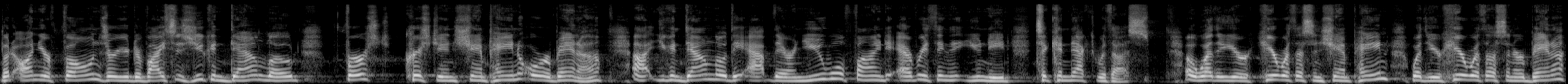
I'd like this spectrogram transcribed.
but on your phones or your devices, you can download First Christian, Champaign or Urbana. Uh, you can download the app there and you will find everything that you need to connect with us. Uh, whether you're here with us in Champaign, whether you're here with us in Urbana,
